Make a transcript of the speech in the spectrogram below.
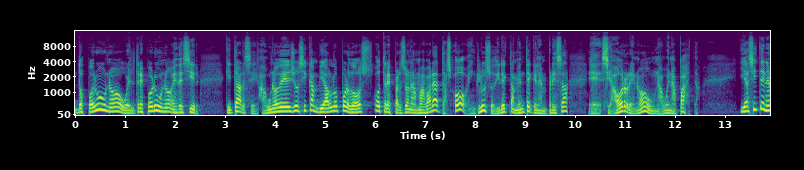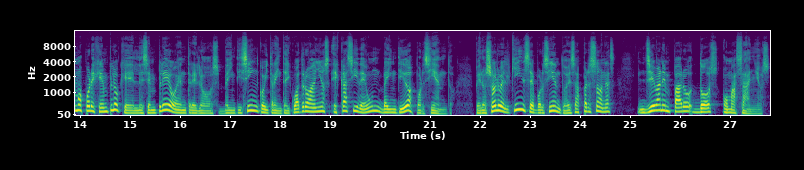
2x1 o el 3x1, es decir, quitarse a uno de ellos y cambiarlo por dos o tres personas más baratas o incluso directamente que la empresa eh, se ahorre ¿no? una buena pasta. Y así tenemos, por ejemplo, que el desempleo entre los 25 y 34 años es casi de un 22%, pero solo el 15% de esas personas llevan en paro dos o más años,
